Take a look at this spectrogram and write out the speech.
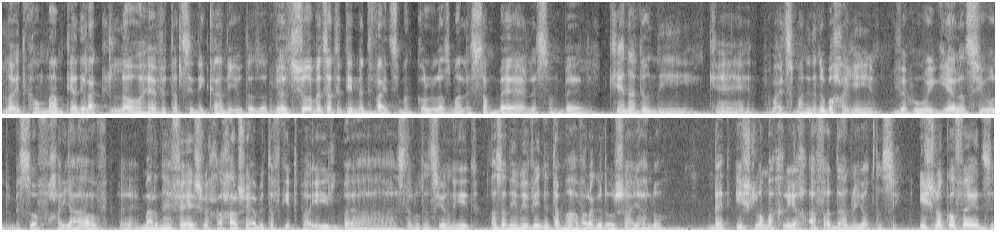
לא התקוממתי, אני רק לא אוהב את הציניקניות הזאת. ושוב מצטטים את ויצמן כל הזמן לסמבל, לסמבל. כן, אדוני, כן. ויצמן איננו בחיים, והוא הגיע לנשיאות בסוף חייו, מר נפש, ואחר שהיה בתפקיד פעיל בהסתדרות הציונית, אז אני מבין את המעבר הגדול שהיה לו. בית איש לא מכריח אף אדם להיות נשיא. איש לא כופה את זה.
